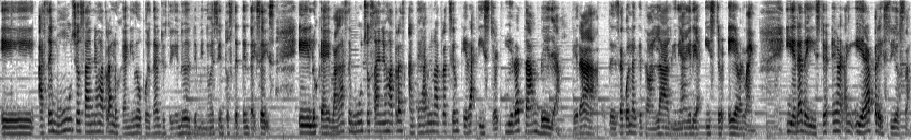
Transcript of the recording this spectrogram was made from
Eh, hace muchos años atrás, los que han ido, pues yo estoy yendo desde 1976, eh, los que van hace muchos años atrás, antes había una atracción que era Easter y era tan bella, era, ustedes se acuerdan que estaba en la línea aérea Easter Airline y era de Easter Airline y era preciosa,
